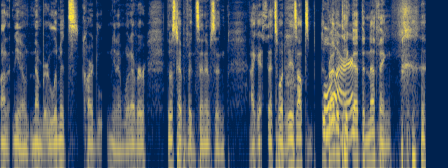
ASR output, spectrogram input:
on you know number limits card you know whatever those type of incentives and i guess that's what it is i'll t- rather take that than nothing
